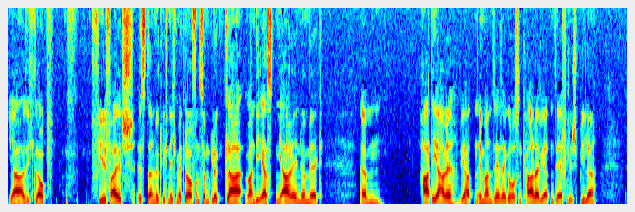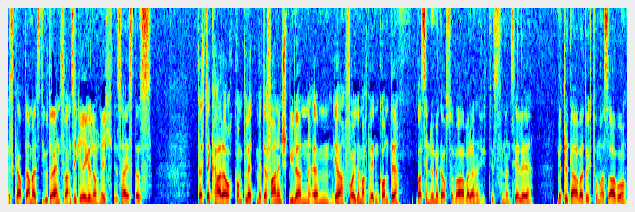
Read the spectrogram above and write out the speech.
ja, also ich glaube, viel falsch ist dann wirklich nicht mehr gelaufen zum Glück. Klar waren die ersten Jahre in Nürnberg ähm, harte Jahre. Wir hatten immer einen sehr, sehr großen Kader, wir hatten sehr viele Spieler. Es gab damals die U23-Regel noch nicht. Das heißt, dass, dass der Kader auch komplett mit erfahrenen Spielern ähm, ja, vollgemacht werden konnte, was in Nürnberg auch so war, weil natürlich das finanzielle Mittel da war durch Thomas Sabo.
